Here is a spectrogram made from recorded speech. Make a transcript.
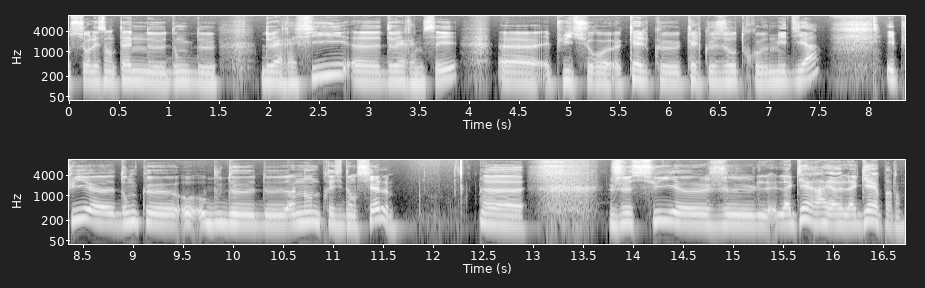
sur les antennes donc de, de RFI, de RMC, et puis sur quelques, quelques autres médias. Et puis donc au, bout d'un de, an de présidentielle, euh, je suis. Euh, je, la guerre, la guerre, pardon.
